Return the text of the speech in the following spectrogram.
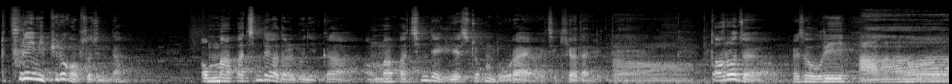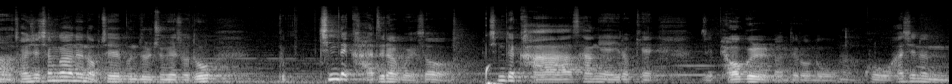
또 프레임이 필요가 없어진다. 엄마 아빠 침대가 넓으니까 엄마 아빠 침대 위에서 조금 놀아요. 이제 기어 다닐 때. 아. 떨어져요. 그래서 우리 아. 어, 전시 참가하는 업체분들 중에서도 그 침대 가드라고 해서 침대 가상에 이렇게 이제 벽을 만들어 놓고 하시는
